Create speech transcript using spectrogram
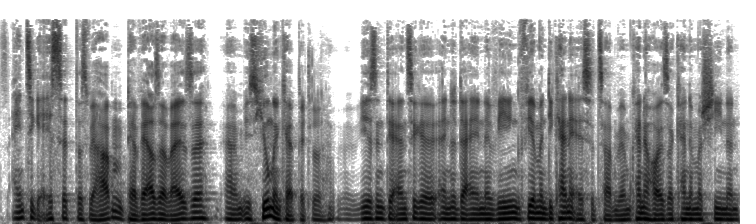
das einzige Asset, das wir haben, perverserweise, ähm, ist Human Capital. Wir sind die einzige, eine der eine wenigen Firmen, die keine Assets haben. Wir haben keine Häuser, keine Maschinen,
